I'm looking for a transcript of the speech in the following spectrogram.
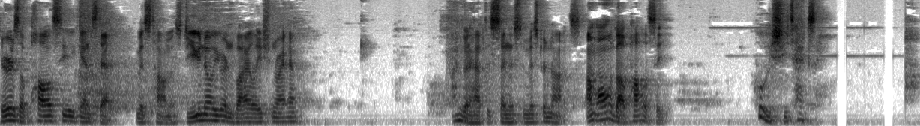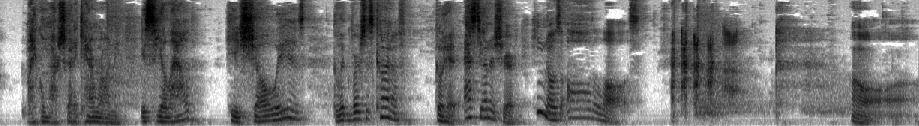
There is a policy against that, Miss Thomas. Do you know you're in violation right now? I'm going to have to send this to Mr. Knotts. I'm all about policy. Who is she texting? Michael Marsh got a camera on me. Is he allowed? He sure is. Glik versus Cunniffe. Go ahead. Ask the undersheriff. He knows all the laws. Oh,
